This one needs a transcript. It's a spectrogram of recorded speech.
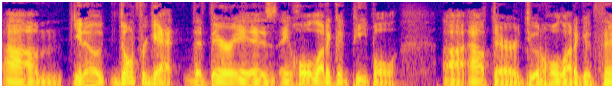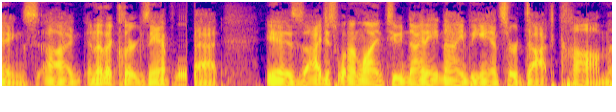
um, you know, don't forget that there is a whole lot of good people uh, out there doing a whole lot of good things. Uh, another clear example of that is I just went online to 989theanswer.com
